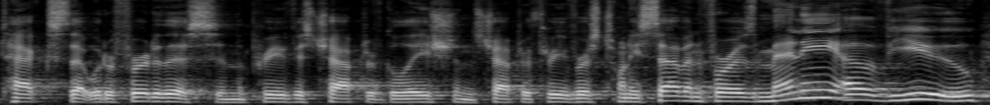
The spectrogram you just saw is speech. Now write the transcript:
texts that would refer to this in the previous chapter of Galatians, chapter 3, verse 27. For as many of you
